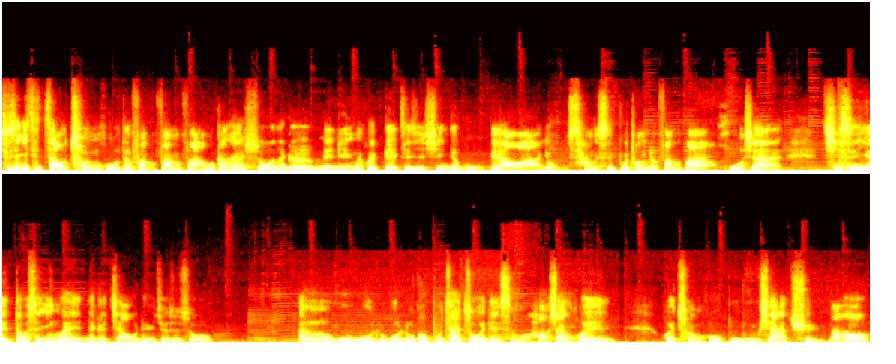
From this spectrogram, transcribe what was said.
就是一直找存活的方方法。我刚才说那个每年会给自己新的目标啊，用尝试不同的方法活下来，其实也都是因为那个焦虑，就是说，呃，我我我如果不再做一点什么，好像会会存活不下去。然后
